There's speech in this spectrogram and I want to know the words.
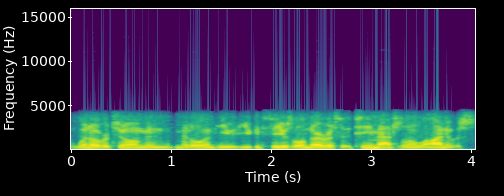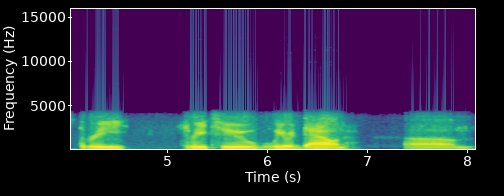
went over to him in middle, and he you could see he was a little nervous. The team matches on the line. It was three three two. We were down, um,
